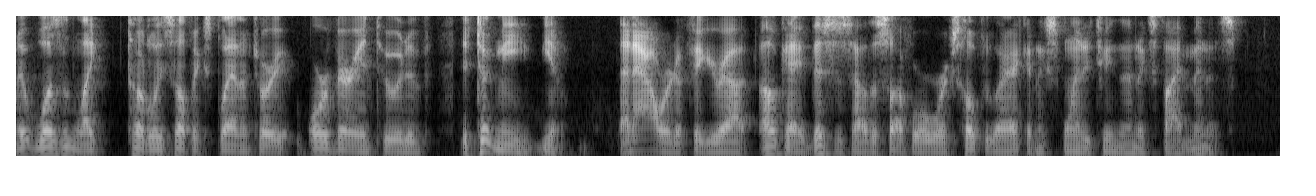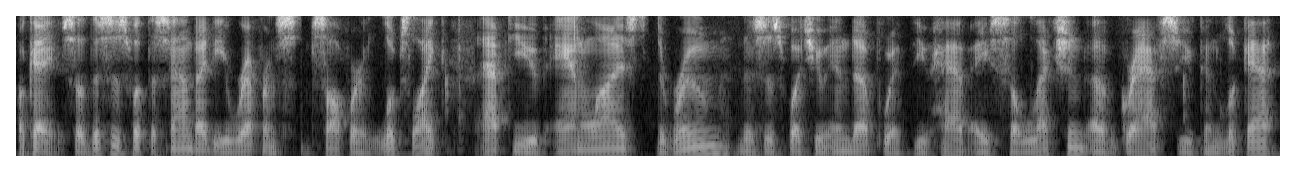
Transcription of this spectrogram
it wasn't like totally self-explanatory or very intuitive. It took me, you know, an hour to figure out, okay, this is how the software works. Hopefully I can explain it to you in the next five minutes. Okay, so this is what the Sound ID reference software looks like. After you've analyzed the room, this is what you end up with. You have a selection of graphs you can look at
